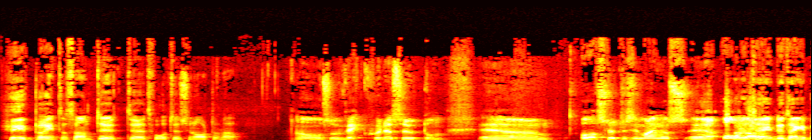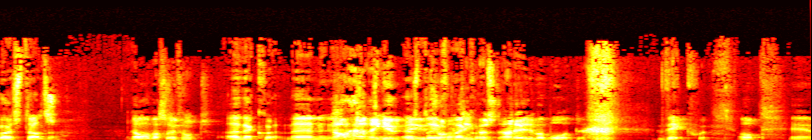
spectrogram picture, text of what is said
hyperintressant ut eh, 2018 här. Ja, och så Växjö dessutom. Eh, avslutningsvis Magnus. Eh, Adam... du, tänk, du tänker på Öster alltså? Ja, vad sa du för något? Ja, Växjö. Men... Ja, herregud. Det är ju Växjö. Öster. Ja, det, det var bra. Växjö. Ja, eh,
